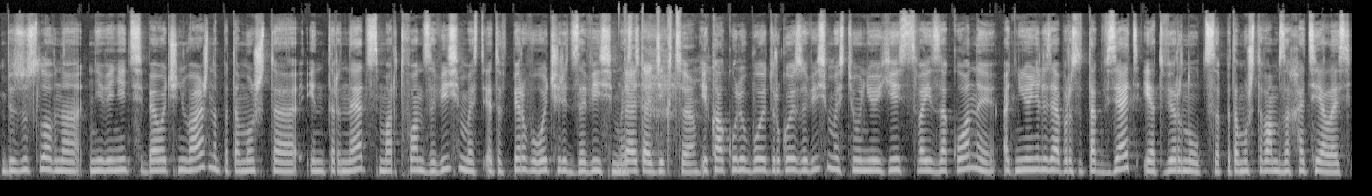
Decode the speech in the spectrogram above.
Безусловно, не винить себя очень важно, потому что интернет, смартфон, зависимость — это в первую очередь зависимость. Да, это аддикция. И как у любой другой зависимости, у нее есть свои законы, от нее нельзя просто так взять и отвернуться, потому что вам захотелось.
